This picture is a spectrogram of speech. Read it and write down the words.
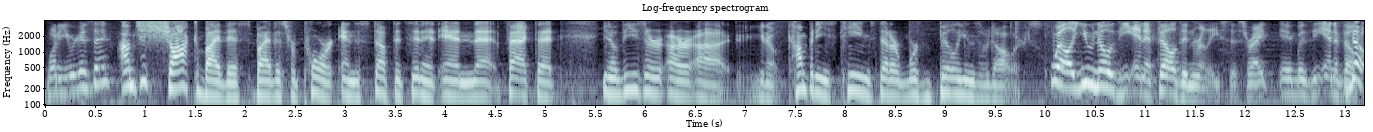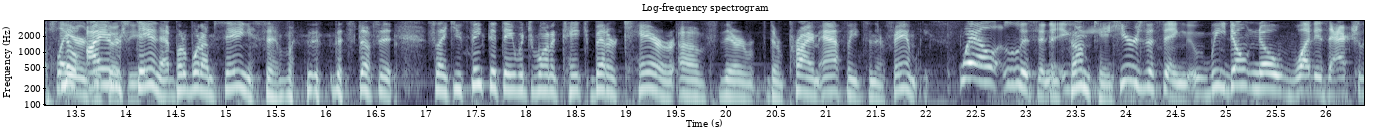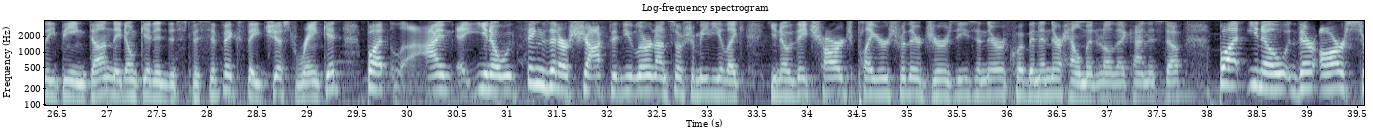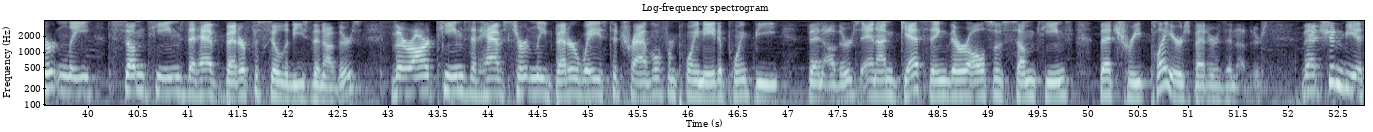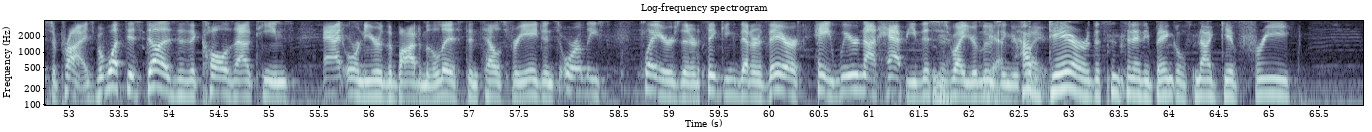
What are you going to say? I'm just shocked by this, by this report and the stuff that's in it, and that fact that, you know, these are, are uh, you know, companies, teams that are worth billions of dollars. Well, you know the NFL didn't release this, right? It was the NFL No, Players no, I understand that, but what I'm saying is that the stuff that it's like you think that they would want to take better care of their their prime athletes and their families. Well, listen. In some cases. here's the thing: we don't know what is actually being done. They don't get into specifics. They just rank it. But I'm, you know, things that are shocked that you learn on social media, like you know, they charge players for their jerseys and their equipment and their helmet and all that kind of stuff. But you know, there are certainly some teams that have better facilities than others. There are teams that have certainly better ways to travel from point A to point B than others. And I'm guessing there are also some teams that treat players better than others. That shouldn't be a surprise, but what this does is it calls out teams at or near the bottom of the list and tells free agents or at least players that are thinking that are there, hey, we're not happy. This is why you're losing your How players. dare the Cincinnati Bengals not give free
